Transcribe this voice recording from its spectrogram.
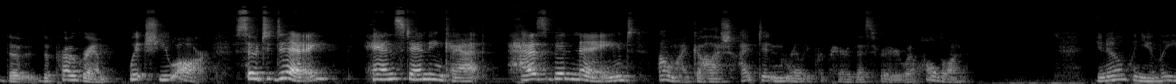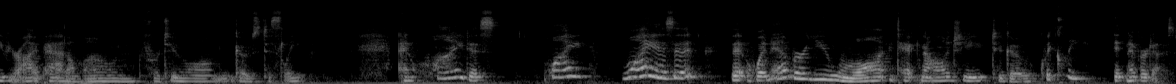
the, the program, which you are. So today, Handstanding Cat has been named, oh my gosh, I didn't really prepare this very well. Hold on. You know when you leave your iPad alone for too long, it goes to sleep? And why does, why, why is it that whenever you want technology to go quickly, it never does?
